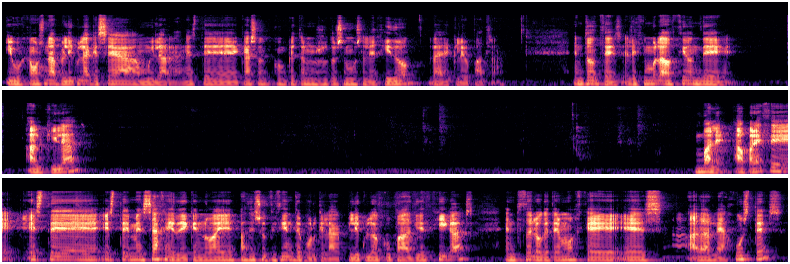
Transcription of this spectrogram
y buscamos una película que sea muy larga. En este caso en concreto nosotros hemos elegido la de Cleopatra. Entonces, elegimos la opción de alquilar. Vale, aparece este, este mensaje de que no hay espacio suficiente porque la película ocupa 10 gigas. Entonces lo que tenemos que es darle ajustes.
